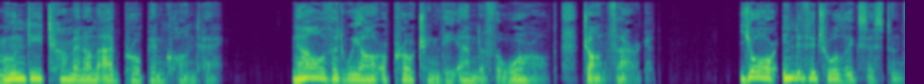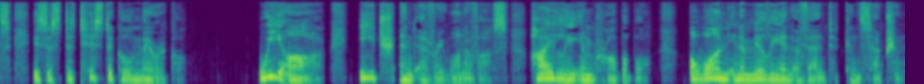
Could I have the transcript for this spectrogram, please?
Mundi terminum ad propinquante. Now that we are approaching the end of the world, John Farragut, your individual existence is a statistical miracle. We are, each and every one of us, highly improbable, a one in a million event at conception.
